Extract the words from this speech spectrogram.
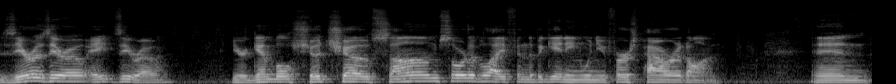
0080, your gimbal should show some sort of life in the beginning when you first power it on. And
